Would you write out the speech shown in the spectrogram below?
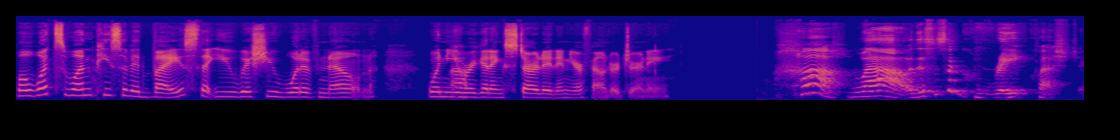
Well, what's one piece of advice that you wish you would have known when you uh, were getting started in your founder journey? Huh. Wow. This is a great question.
